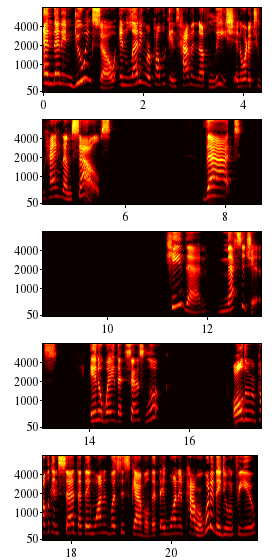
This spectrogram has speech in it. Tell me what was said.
And then in doing so, in letting Republicans have enough leash in order to hang themselves, that he then messages in a way that says, look, all the Republicans said that they wanted was this gavel, that they wanted power. What are they doing for you?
